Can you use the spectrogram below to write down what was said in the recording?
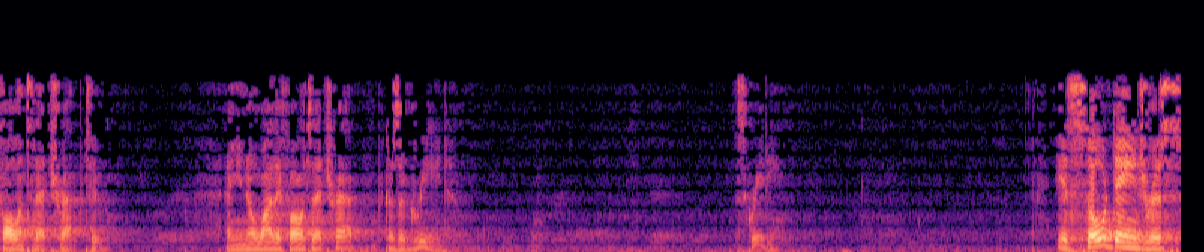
fall into that trap too. And you know why they fall into that trap? Because of greed. It's greedy. It's so dangerous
